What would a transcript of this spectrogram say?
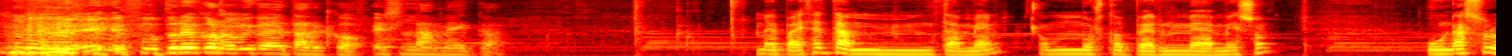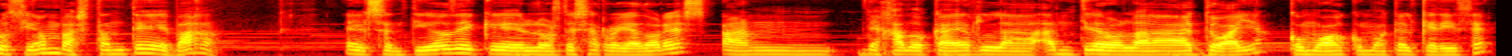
el futuro económico de Tarkov, es la meca. Me parece tam- también, con vuestro permiso, una solución bastante vaga. El sentido de que los desarrolladores han dejado caer la. han tirado la toalla, como, como aquel que dice,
